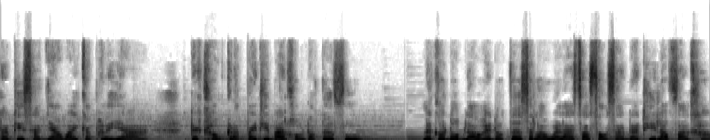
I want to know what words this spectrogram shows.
ตามที่สัญญาไว้กับภรรยา แต่เขากลับไปที่บ้านของดรฟุก แล้วก็โน้มน้าวให้ดรสละเวลาสักสองสามนาทีรับฟังเขา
